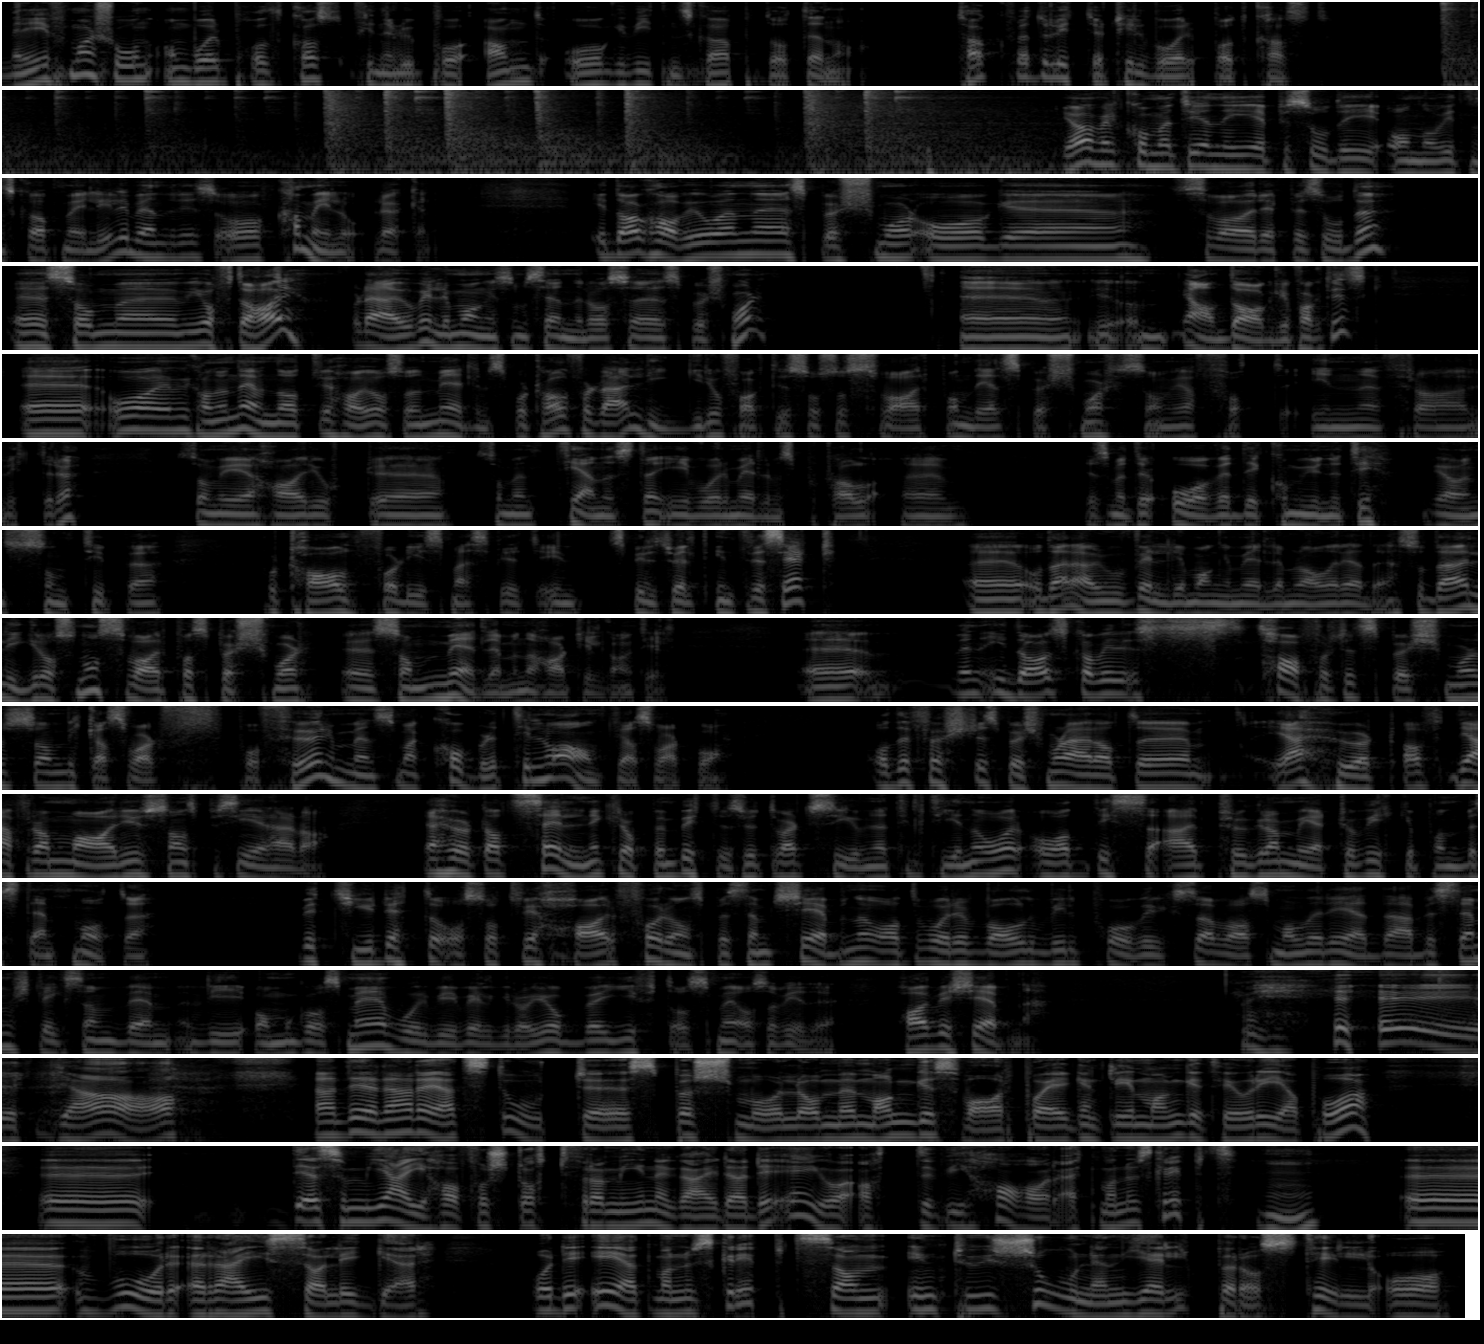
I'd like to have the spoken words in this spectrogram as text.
Mer informasjon om vår podkast finner du på andogvitenskap.no. Takk for at du lytter til vår podkast. Ja, velkommen til en ny episode i Ånd og vitenskap med Lilly Bendriss og Camillo Løken. I dag har vi jo en eh, spørsmål- og eh, eh, som vi ofte har. For det er jo veldig mange som sender oss spørsmål. Ja, daglig, faktisk. Eh, og vi kan jo nevne at vi har jo også en medlemsportal, for der ligger jo faktisk også svar på en del spørsmål som vi har fått inn fra lyttere. Som vi har gjort eh, som en tjeneste i vår medlemsportal, eh, det som heter OVD Community. Vi har jo en sånn type portal for de som er spirituelt interessert. Og der er jo veldig mange medlemmer allerede. Så der ligger også noen svar på spørsmål som medlemmene har tilgang til. Men i dag skal vi ta for oss et spørsmål som vi ikke har svart på før, men som er koblet til noe annet vi har svart på. Og Det første spørsmålet er at eh, jeg har hørt av, det er fra Marius, han sier her da. Jeg har hørt at cellene i kroppen byttes ut hvert syvende til tiende år, og at disse er programmert til å virke på en bestemt måte. Betyr dette også at vi har forhåndsbestemt skjebne, og at våre valg vil påvirkes av hva som allerede er bestemt, slik som hvem vi omgås med, hvor vi velger å jobbe, gifte oss med osv.? Har vi skjebne? ja. ja, det der er et stort eh, spørsmål, og med mange svar på, egentlig mange teorier på. Eh, det som jeg har forstått fra mine guider, det er jo at vi har et manuskript. eh, hvor reisa ligger. Og det er et manuskript som intuisjonen hjelper oss til å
